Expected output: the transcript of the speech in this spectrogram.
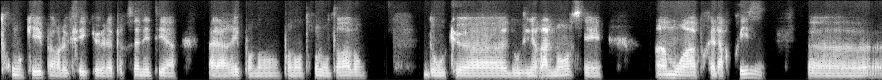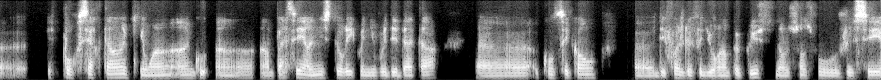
tronqué par le fait que la personne était à, à l'arrêt pendant pendant trop longtemps avant. Donc donc généralement c'est un mois après la reprise. Pour certains qui ont un, passé, un historique au niveau des datas euh, conséquent, euh, des fois je le fais durer un peu plus, dans le sens où je sais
